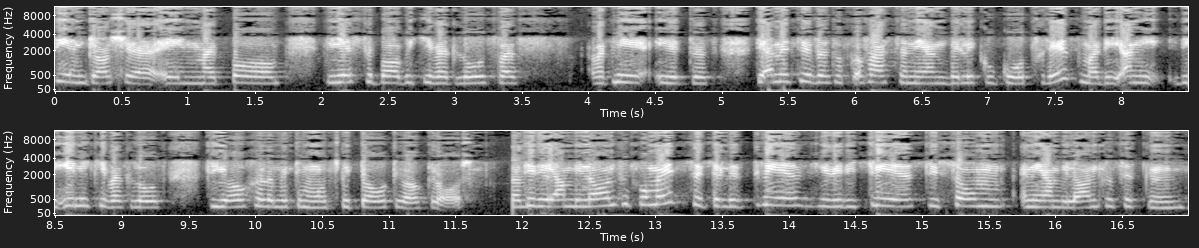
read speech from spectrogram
seun Joshua en my pa die eerste babatjie wat los was wat nie het dit die ander twee was nog vas in die umbilical cord geweest maar die ander die enetjie was los die jaag hulle met hom hospitaal toe al klaar. Dan die ambulans gekom het sit hulle twee jy weet die twee die som in die ambulans gesit en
